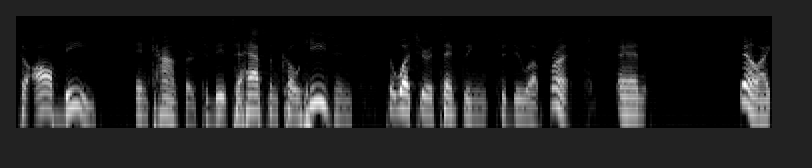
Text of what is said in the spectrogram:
to all be in concert, to be to have some cohesion to what you're attempting to do up front. And you know, like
